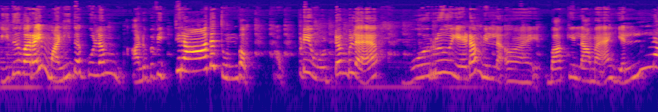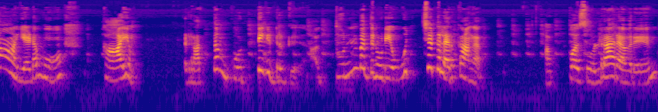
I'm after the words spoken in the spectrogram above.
இதுவரை மனித குலம் அனுபவித்திராத துன்பம். அப்படி உடம்புல ஒரு இடம் இல்ல பாக்கி இல்லாம எல்லா இடமும் காயம். ரத்தம் கொட்டிக்கிட்டு இருக்கு துன்பத்தினுடைய உச்சத்துல இருக்காங்க. அப்ப சொல்றாரு அவரு.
